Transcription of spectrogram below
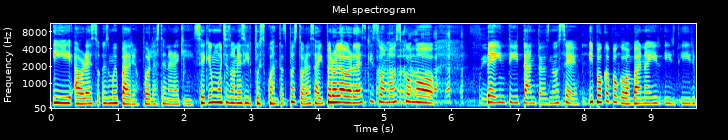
y ahora es, es muy padre poderlas tener aquí. Sé que muchas van a decir, pues, ¿cuántas pastoras hay? Pero la verdad es que somos como veintitantas, no sé, y poco a poco van a ir, ir, ir,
